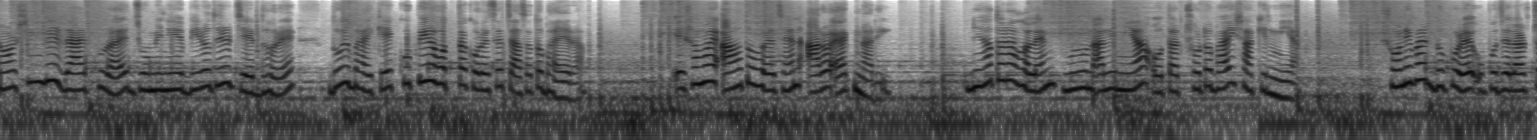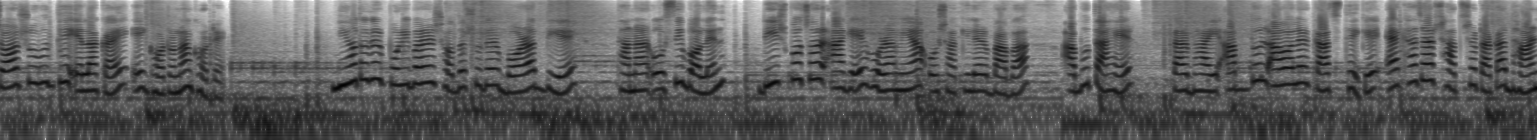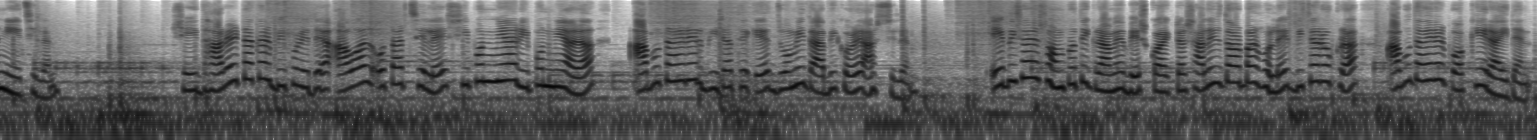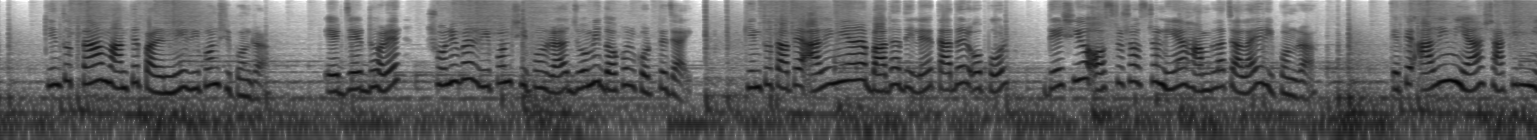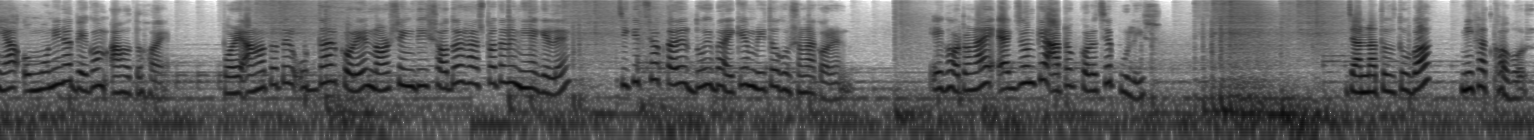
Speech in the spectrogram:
নরসিংদীর রায়পুরায় জমি নিয়ে বিরোধের জের ধরে দুই ভাইকে কুপিয়ে হত্যা করেছে চাচাতো ভাইয়েরা। এ সময় আহত হয়েছেন আরও এক নারী। নিহতরা হলেন মুরুন আলী মিয়া ও তার ছোট ভাই শাকিল মিয়া। শনিবার দুপুরে উপজেলার চরসুবুদ্ধি এলাকায় এই ঘটনা ঘটে। নিহতদের পরিবারের সদস্যদের বরাত দিয়ে থানার ওসি বলেন, বিশ বছর আগে হোরা মিয়া ও শাকিলের বাবা আবু তাহের তার ভাই আব্দুল আওয়ালের কাছ থেকে এক হাজার সাতশো টাকা ধার নিয়েছিলেন। সেই ধারের টাকার বিপরীতে আওয়াল ও তার ছেলে শিপন মিয়া, রিপন মিয়ারা আবু তাহেরের ভিটা থেকে জমি দাবি করে আসছিলেন। এ বিষয়ে সম্প্রতি গ্রামে বেশ কয়েকটা সালিশ দরবার হলে বিচারকরা আবু তাহেরের পক্ষেই রায় দেন, কিন্তু তা মানতে পারেননি রিপন শিপনরা। এর জের ধরে শনিবার রিপন শিপনরা জমি দখল করতে যায়, কিন্তু তাতে আলিমিয়ারা বাধা দিলে তাদের ওপর দেশীয় অস্ত্রশস্ত্র নিয়ে হামলা চালায় রিপনরা। এতে আলী মিয়া, শাকিল মিয়া ও মনিরা বেগম আহত হয়। পরে আহতদের উদ্ধার করে নরসিংদী সদর হাসপাতালে নিয়ে গেলে চিকিৎসক তাদের দুই ভাইকে মৃত ঘোষণা করেন। এ ঘটনায় একজনকে আটক করেছে পুলিশ। জান্নাতুল তুবা, নিখাত খবর।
